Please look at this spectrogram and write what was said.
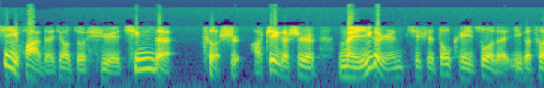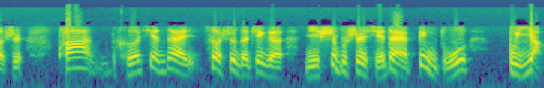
计划的叫做血清的测试啊，这个是每一个人其实都可以做的一个测试。它和现在测试的这个你是不是携带病毒不一样，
